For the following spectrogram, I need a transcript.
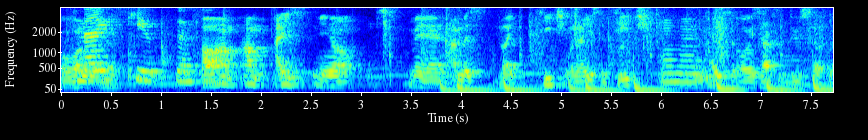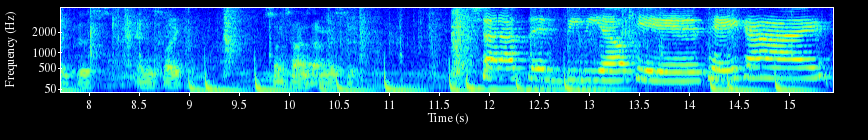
Oh, Nice, cute, simple. Oh, I'm, I'm, I used, you know, man, I miss like teaching. When I used to teach, Mhm. I used to always have to do stuff like this, and it's like sometimes I miss it. Shout out to his BBL kids. Hey guys.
